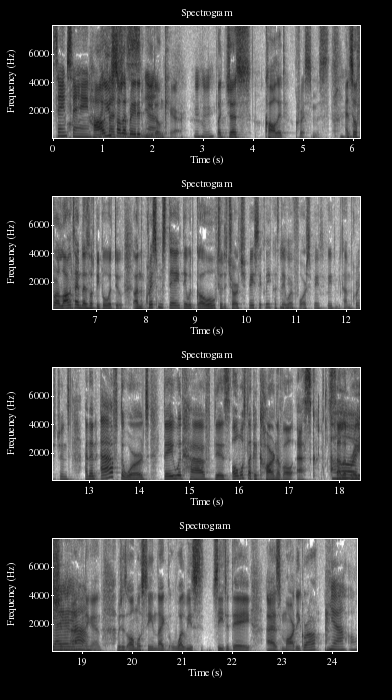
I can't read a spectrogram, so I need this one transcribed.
Same, same. How Like, you celebrate just- it, yeah. we don't care. Mm-hmm. But just call it Christmas. Mm-hmm. And so for a long time, that's what people would do. On Christmas Day, they would go to the church basically because they were mm-hmm. forced basically to become Christians. And then afterwards, they would have this almost like a carnival esque Oh, celebration yeah, yeah, yeah. happening in, which is almost seen like what we see today as Mardi Gras. Yeah. Oh.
